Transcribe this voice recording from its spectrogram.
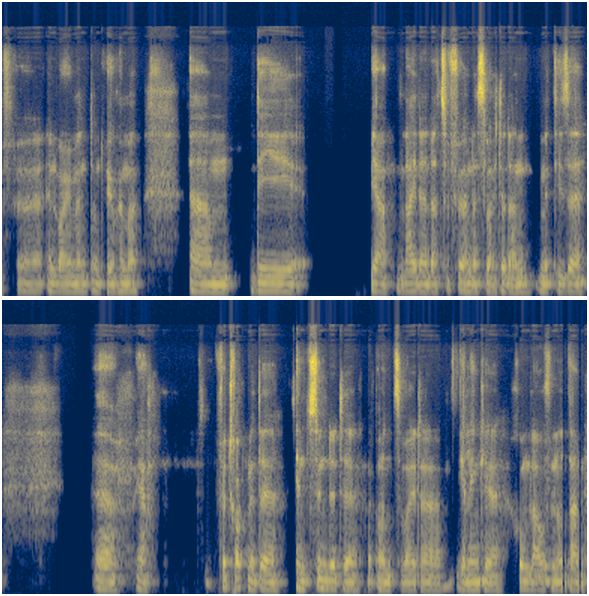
für Environment und wie auch immer, ähm, die ja leider dazu führen, dass Leute dann mit dieser mhm. äh, ja, vertrocknete, entzündete und so weiter Gelenke mhm. rumlaufen und dann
